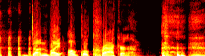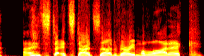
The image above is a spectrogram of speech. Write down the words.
done by Uncle Kracker. It, sta- it starts out very melodic.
